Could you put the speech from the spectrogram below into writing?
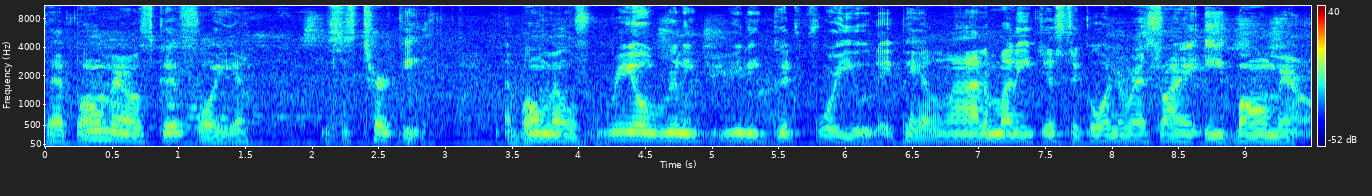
that bone marrow is good for you. This is turkey. That bone marrow is real, really, really good for you. They pay a lot of money just to go in the restaurant and eat bone marrow.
